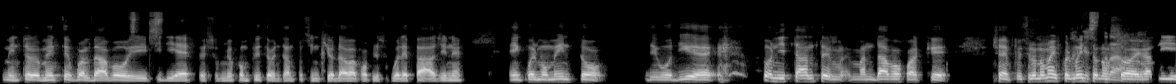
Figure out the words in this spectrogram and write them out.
mentre, mentre guardavo i PDF sul mio computer, intanto si inchiodava proprio su quelle pagine e in quel momento, devo dire, ogni tanto mandavo qualche... Cioè, secondo me in quel Perché momento, strano. non so, era lì...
